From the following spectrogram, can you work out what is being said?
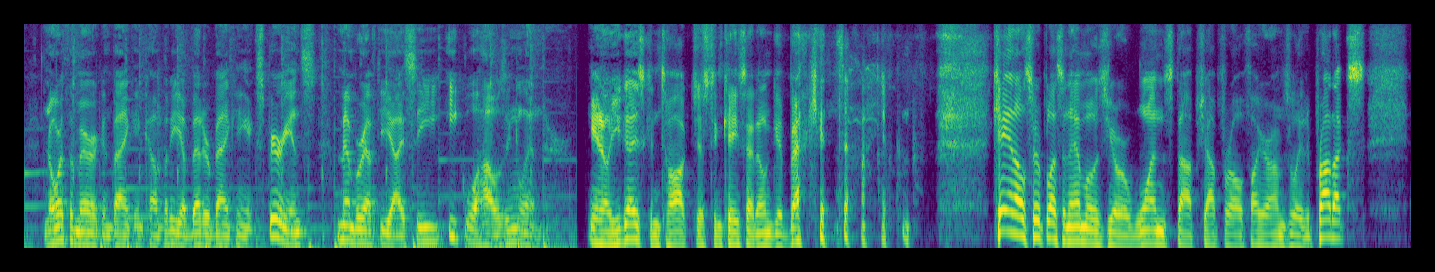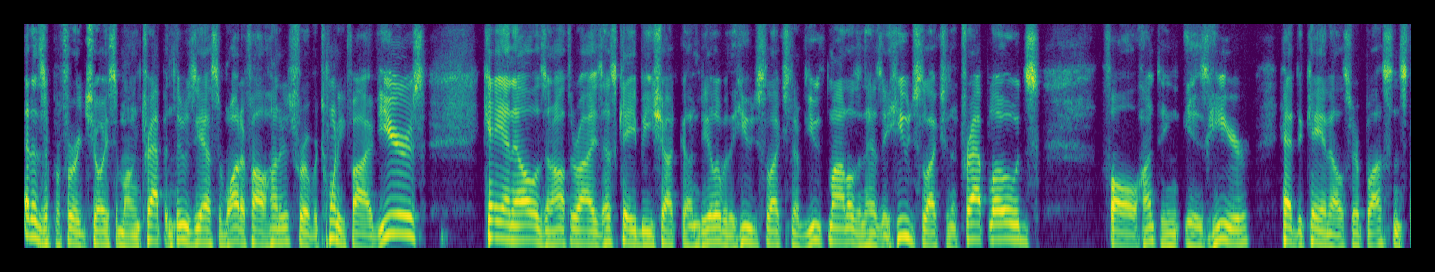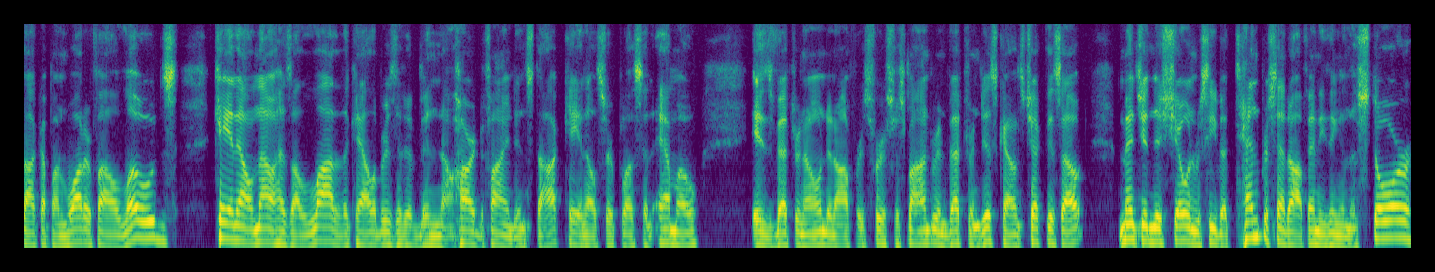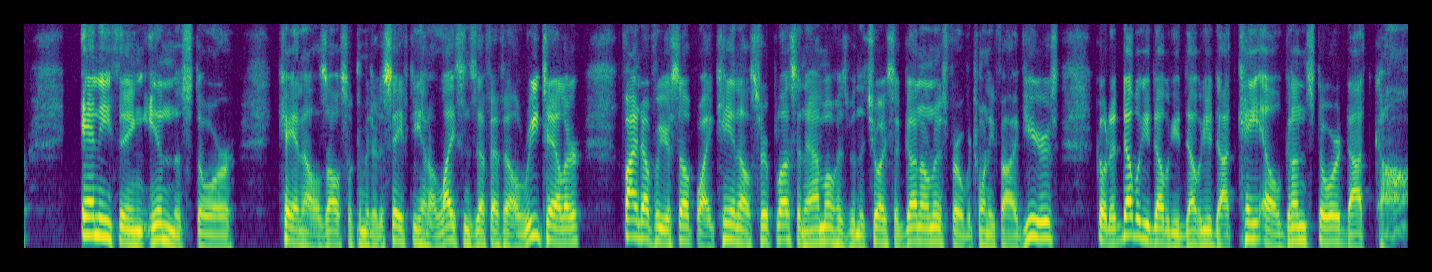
North American Banking Company, a better banking experience, member FDIC, equal housing lender. You know, you guys can talk just in case I don't get back in time. KNL Surplus and Ammo is your one-stop shop for all firearms-related products. It is a preferred choice among trap enthusiasts and waterfowl hunters for over 25 years. KNL is an authorized SKB shotgun dealer with a huge selection of youth models and has a huge selection of trap loads. Fall hunting is here. Head to KNL Surplus and stock up on waterfowl loads. KNL now has a lot of the calibers that have been hard to find in stock. KNL Surplus and Ammo is veteran owned and offers first responder and veteran discounts. Check this out. Mention this show and receive a 10% off anything in the store. Anything in the store. KNL is also committed to safety and a licensed FFL retailer. Find out for yourself why KNL Surplus and Ammo has been the choice of gun owners for over 25 years. Go to www.knlgunstore.com.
